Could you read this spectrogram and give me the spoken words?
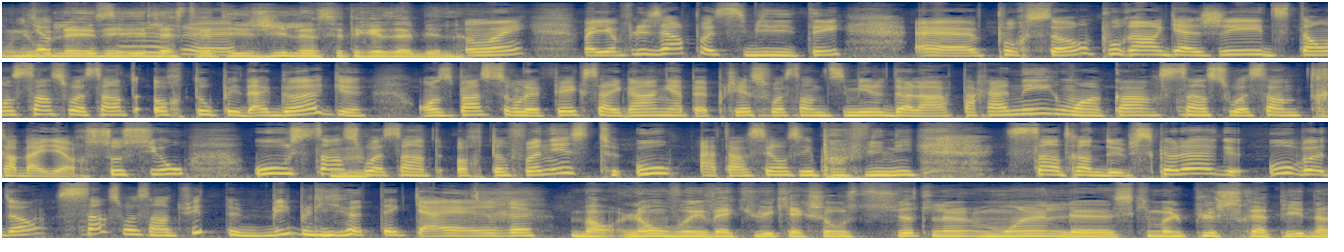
Au niveau de la, de la plusieurs, euh, stratégie, là, c'est très habile. Oui, ben, il y a plusieurs possibilités euh, pour ça. On pourrait engager, dit-on, 160 orthopédagogues. On se base sur le fait que ça gagne à peu près 70 000 dollars par année, ou encore 160 travailleurs sociaux, ou 160 orthophonistes, ou, attention, c'est pas fini, 132 psychologues, ou bedon, 168 bibliothécaires. Bon, là, on va évacuer quelque chose de suite. Là. Moi, le, ce qui m'a le plus frappé dans,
